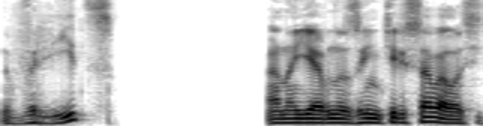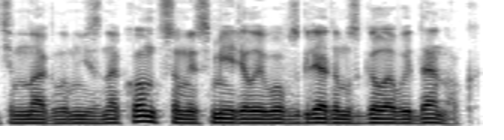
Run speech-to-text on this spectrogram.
В Риц? Она явно заинтересовалась этим наглым незнакомцем и смерила его взглядом с головы до ног.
